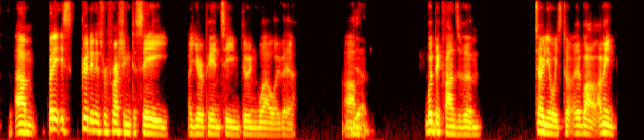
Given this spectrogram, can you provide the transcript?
um, but it is good and it's refreshing to see a European team doing well over here. Um, Yeah. we're big fans of them. Tony always took. Well, I mean,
